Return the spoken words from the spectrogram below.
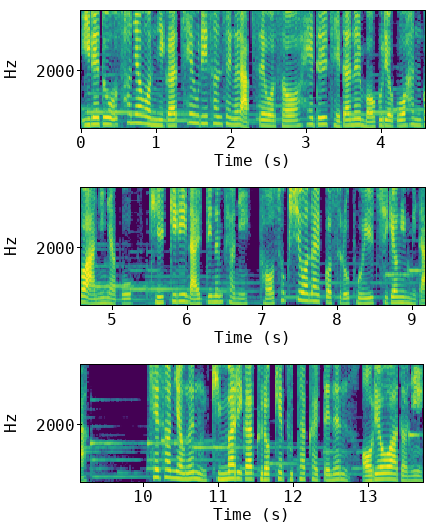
이래도 선영 언니가 채우리 선생을 앞세워서 해들 재단을 먹으려고 한 거 아니냐고 길길이 날뛰는 편이 더 속 시원할 것으로 보일 지경입니다. 최선영은 김마리가 그렇게 부탁할 때는 어려워하더니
